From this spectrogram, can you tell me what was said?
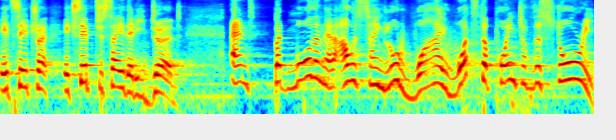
etc., except to say that he did. And but more than that, I was saying, Lord, why? What's the point of this story?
